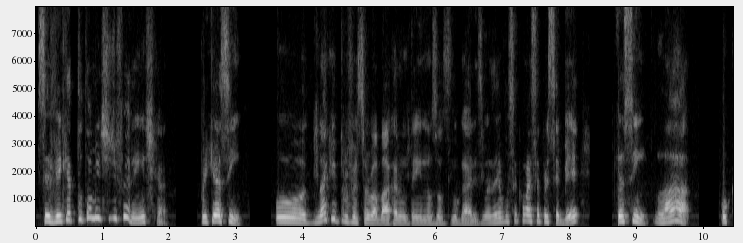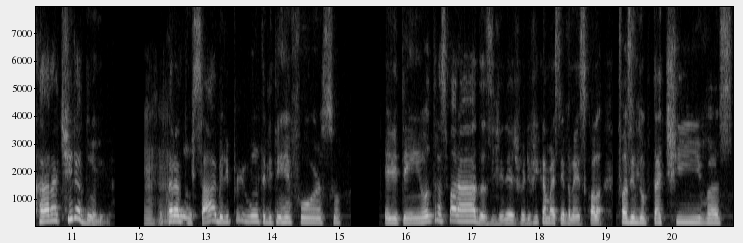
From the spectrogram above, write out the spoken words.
você vê que é totalmente diferente, cara. Porque assim, o... não é que o professor babaca não tem nos outros lugares, mas aí você começa a perceber que assim, lá o cara tira a dúvida. O Uhum. cara não sabe, ele pergunta, ele tem reforço, ele tem outras paradas, entendeu? Tipo, ele fica mais tempo na escola fazendo optativas,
